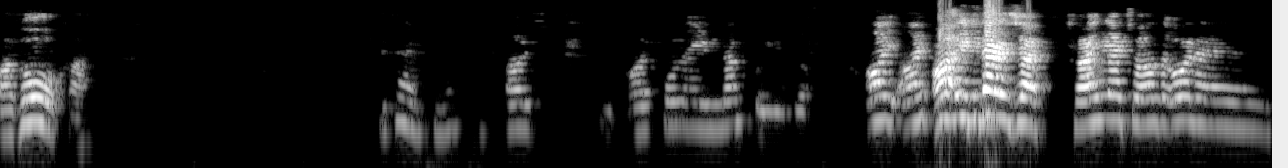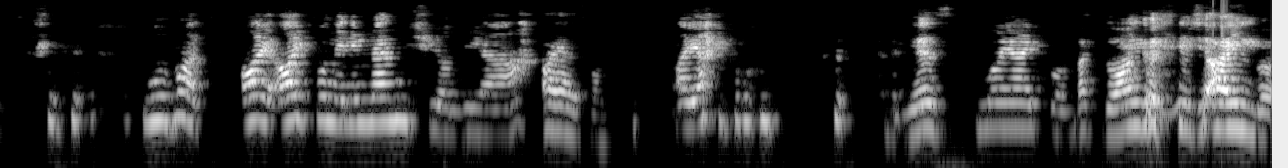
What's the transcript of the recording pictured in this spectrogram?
Bazooka. Bir tanesini. Ay, iPhone elimden koyuyordu. Ay iPhone Aa iki elimden. tane şahin. Şahinler çoğaldı. Oley. Uğur bak. Ay iPhone elimden düşüyordu ya. Ay iPhone. Ay iPhone. Yes. My iPhone. Bak Doğan Gölü'nün Şahin bu.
